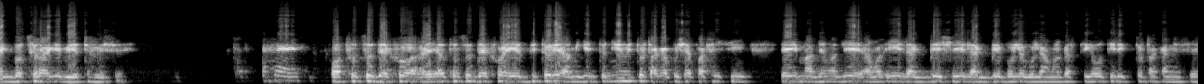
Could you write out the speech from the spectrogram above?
এক বছর আগে বিয়েটা হয়েছে। হ্যাঁ অথচ দেখো অথচ দেখো, এর ভিতরে আমি কিন্তু নিয়মিত টাকা পয়সা পাঠাইছি। এই মাঝে মাঝে আমার এই লাগবে, সেই লাগবে বলে বলে আমার কাছ থেকে অতিরিক্ত টাকা নিছে।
